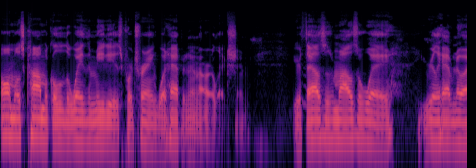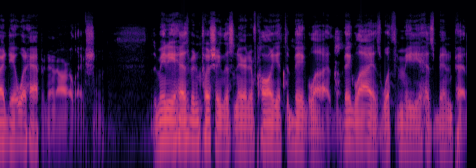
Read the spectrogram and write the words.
almost comical the way the media is portraying what happened in our election. You're thousands of miles away. You really have no idea what happened in our election. The media has been pushing this narrative, calling it the big lie. The big lie is what the media has been peddling.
